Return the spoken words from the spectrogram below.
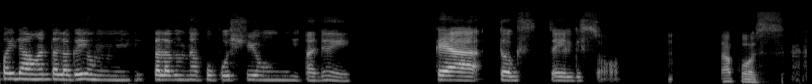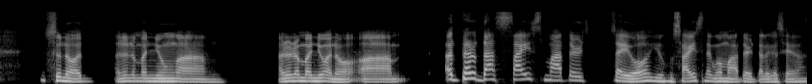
kailangan talaga yung talagang napupush yung ano eh. Kaya dog style gusto ko. Tapos, sunod, ano naman yung, um, ano naman yung ano, um, at pero does size matters sa'yo? Yung size nagmamatter talaga sa'yo?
